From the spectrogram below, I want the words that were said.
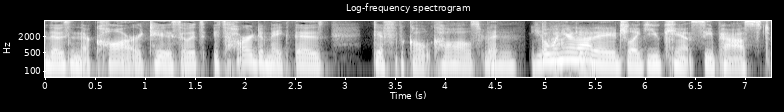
those in their car too? So it's it's hard to make those difficult calls. But Mhm. But when you're to. that age, like you can't see past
